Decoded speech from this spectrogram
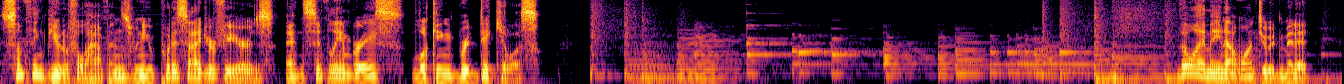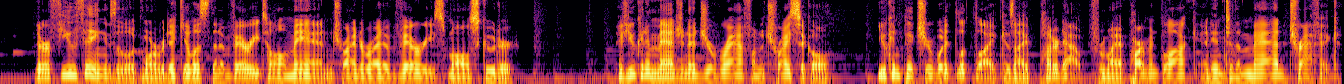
Something beautiful happens when you put aside your fears and simply embrace looking ridiculous. Though I may not want to admit it, there are few things that look more ridiculous than a very tall man trying to ride a very small scooter. If you can imagine a giraffe on a tricycle, you can picture what it looked like as I puttered out from my apartment block and into the mad traffic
